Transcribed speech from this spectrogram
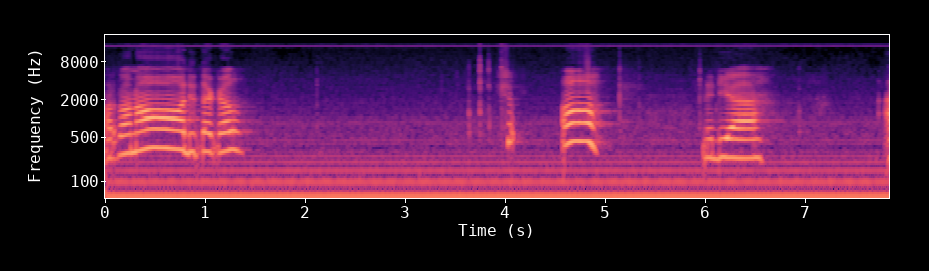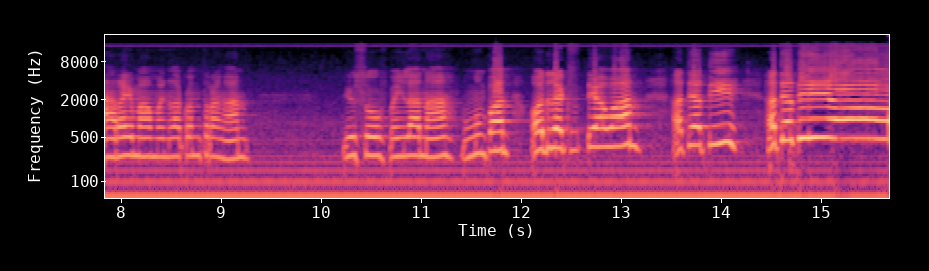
Artono di tackle. Oh. Ini dia Arema melakukan serangan. Yusuf Mailana mengumpan Odrek Setiawan. Hati-hati, hati-hati. Oh,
